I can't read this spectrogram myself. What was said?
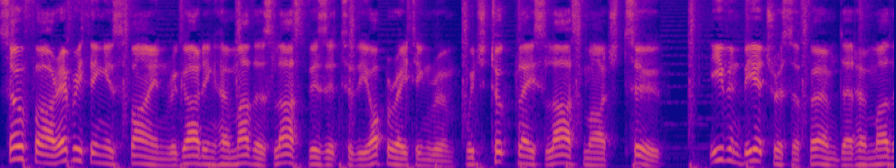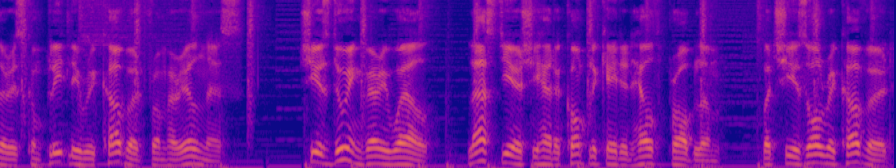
So far, everything is fine regarding her mother's last visit to the operating room, which took place last March 2. Even Beatrice affirmed that her mother is completely recovered from her illness. She is doing very well, Last year she had a complicated health problem, but she is all recovered.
